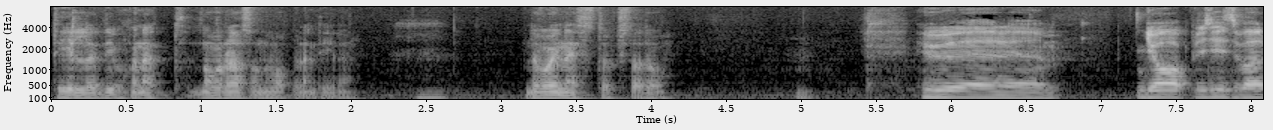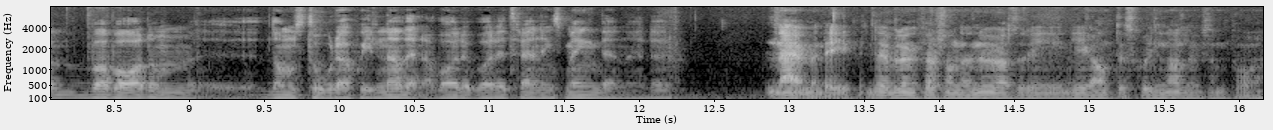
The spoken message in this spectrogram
till division 1 norra som det var på den tiden. Det var ju näst högsta då. Hur... eh, Ja, precis. Vad, vad var de, de stora skillnaderna? Var det, var det träningsmängden eller? Nej men det är, det är väl ungefär som det är nu. Alltså det är gigantisk skillnad liksom, på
